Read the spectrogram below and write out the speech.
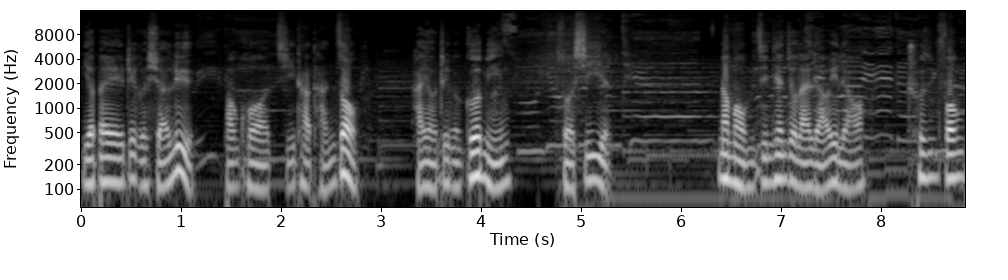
也被这个旋律，包括吉他弹奏，还有这个歌名所吸引。那么，我们今天就来聊一聊《春风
